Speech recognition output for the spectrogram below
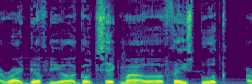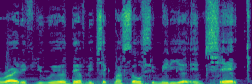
All right, definitely uh, go check my uh, Facebook. All right, if you will, definitely check my social media and check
